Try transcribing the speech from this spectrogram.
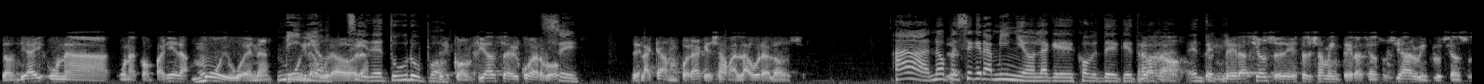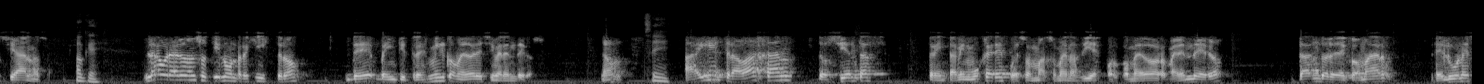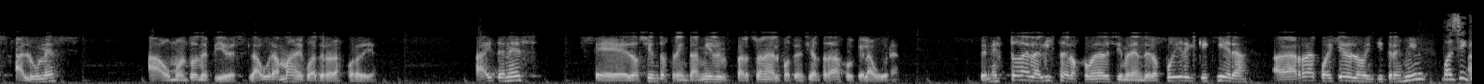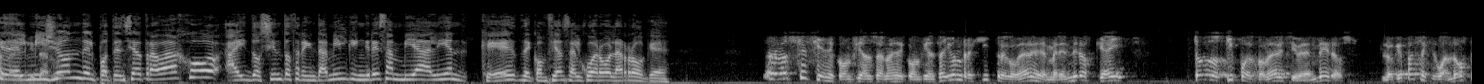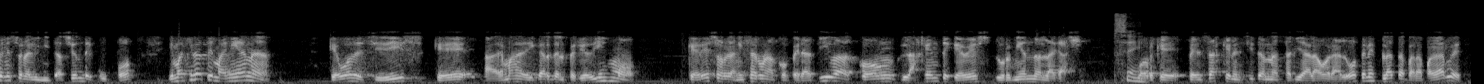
donde hay una, una compañera muy buena, muy laburadora, sí, de tu grupo. de confianza del cuervo, Sí. De la cámpora, que se llama Laura Alonso. Ah, no, pensé que era Miño la que, de- que trabaja no, no, en de integración, esto se llama integración social o inclusión social, no sé. Ok. Laura Alonso tiene un registro de 23.000 comedores y merenderos, ¿no? Sí. Ahí trabajan 230.000 mujeres, pues son más o menos 10 por comedor merendero, dándole de comer de lunes a lunes a un montón de pibes. Laburan más de 4 horas por día. Ahí tenés eh, 230.000 personas del potencial trabajo que laburan. Tenés toda la lista de los comedores y merenderos. Puede ir el que quiera, agarrar cualquiera de los 23.000. Vos decís que del millón del potencial trabajo hay 230.000 que ingresan vía alguien que es de confianza del cuervo Larroque. No, no sé si es de confianza o no es de confianza. Hay un registro de comedores de merenderos que hay todo tipo de comedores y merenderos. Lo que pasa es que cuando vos tenés una limitación de cupo, imagínate mañana que vos decidís que, además de dedicarte al periodismo, querés organizar una cooperativa con la gente que ves durmiendo en la calle. Sí. Porque pensás que necesitan una salida laboral. ¿Vos tenés plata para pagarles?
